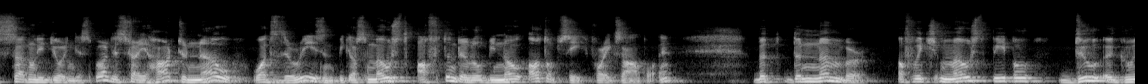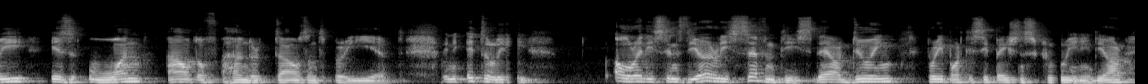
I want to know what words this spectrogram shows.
suddenly during the sport, it's very hard to know what's the reason because most often there will be no autopsy, for example. Eh? But the number of which most people do agree is one out of 100,000 per year. In Italy, already since the early 70s, they are doing pre participation screening. They are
